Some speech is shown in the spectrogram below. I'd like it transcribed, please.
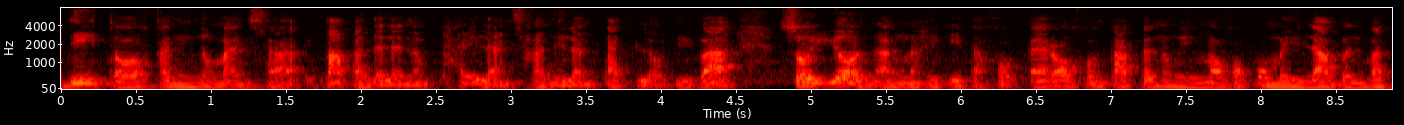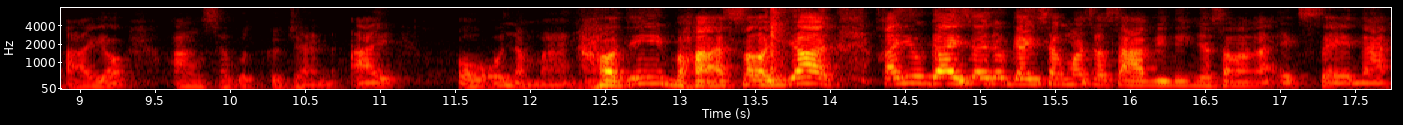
dito kanino man sa ipapadala ng Thailand sa kanilang tatlo, di ba? So yon ang nakikita ko. Pero kung tatanungin mo ako kung may laban ba tayo, ang sagot ko diyan ay Oo naman. O, di ba? So, yan. Kayo guys, ano guys ang masasabi ninyo sa mga eksena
